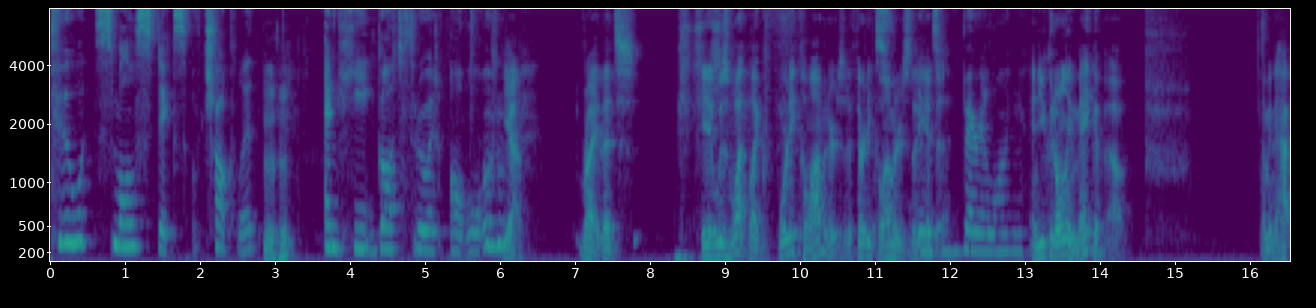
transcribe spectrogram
two small sticks of chocolate Mm-hmm. and he got through it all. Yeah, right. That's. It was what like forty kilometers or thirty kilometers that he had was to, very long. and you could only make about. I mean, how,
